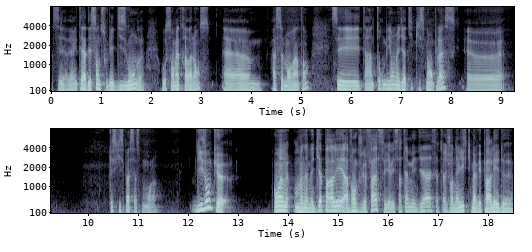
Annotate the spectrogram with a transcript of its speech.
c'est la vérité, à descendre sous les 10 secondes au 100 mètres à Valence, à seulement 20 ans. C'est un tourbillon médiatique qui se met en place. Qu'est-ce qui se passe à ce moment-là? Disons que on, m'en avait déjà parlé avant que je le fasse. Il y avait certains médias, certains journalistes qui m'avaient parlé de,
